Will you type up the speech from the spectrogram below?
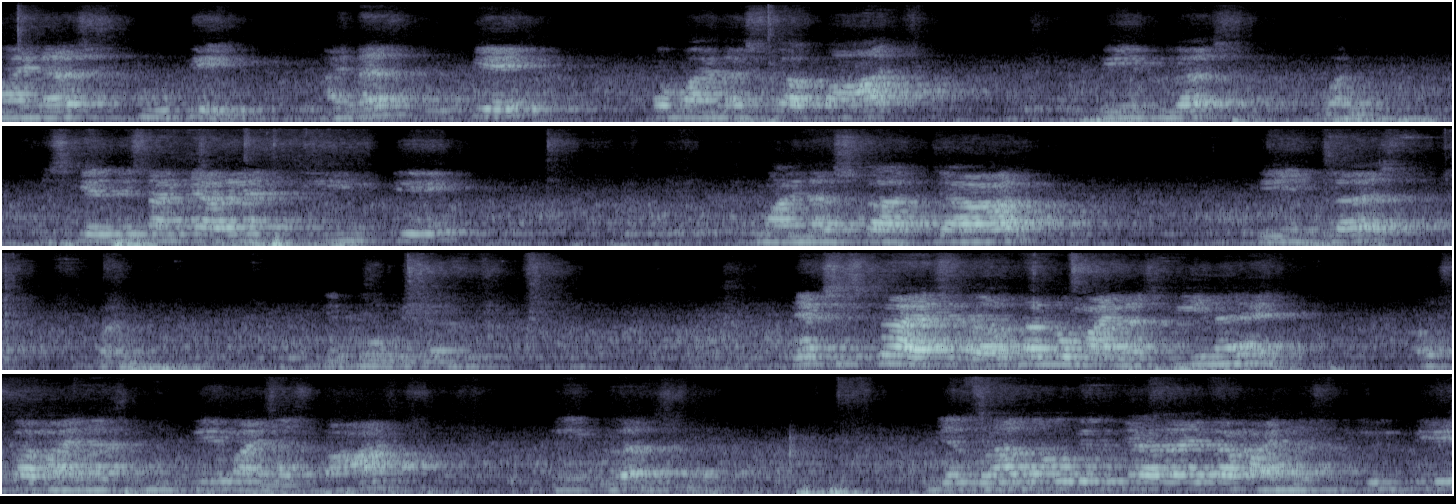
माइनस टू के माइनस टू के और माइनस का पाँच के प्लस वन इसके निशान क्या रहे हैं? तीन के माइनस का चार के प्लस वन देखो भैया एक्स इसका एक्स बराबर कर लो माइनस तीन है, और उसका माइनस टू के माइनस पाँच के प्लस ये गुणा करोगे तो क्या रहेगा? माइनस तीन के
